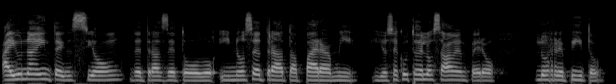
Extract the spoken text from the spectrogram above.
hay una intención detrás de todo y no se trata para mí, y yo sé que ustedes lo saben, pero lo repito,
